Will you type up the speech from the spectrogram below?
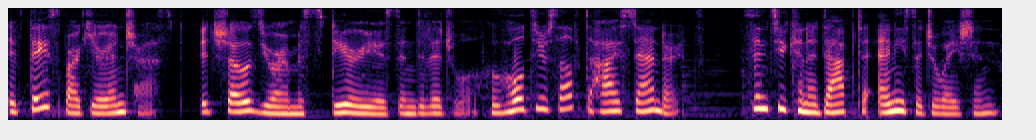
If they spark your interest, it shows you're a mysterious individual who holds yourself to high standards. Since you can adapt to any situation,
